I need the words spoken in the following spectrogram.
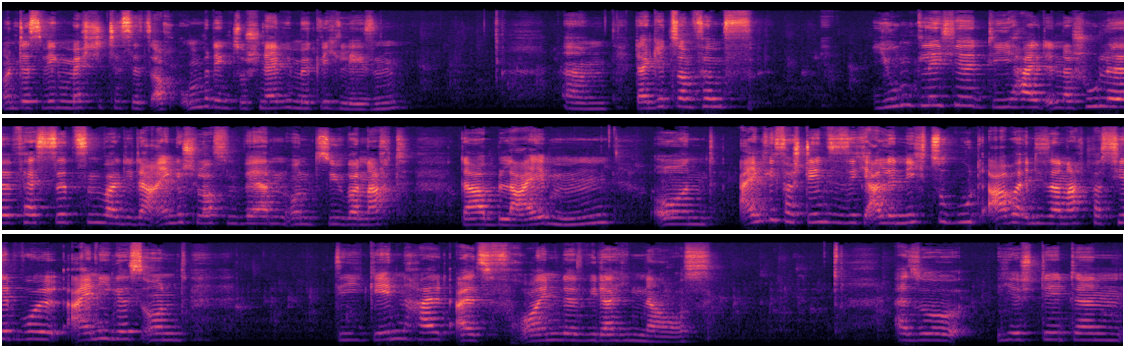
und deswegen möchte ich das jetzt auch unbedingt so schnell wie möglich lesen. Ähm, da geht es um fünf Jugendliche, die halt in der Schule festsitzen, weil die da eingeschlossen werden und sie über Nacht da bleiben. Und eigentlich verstehen sie sich alle nicht so gut, aber in dieser Nacht passiert wohl einiges und die gehen halt als Freunde wieder hinaus. Also hier steht dann,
